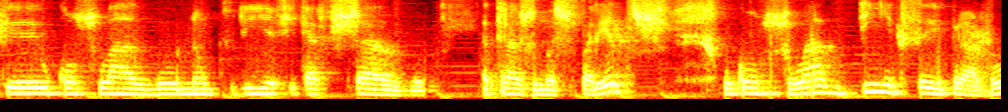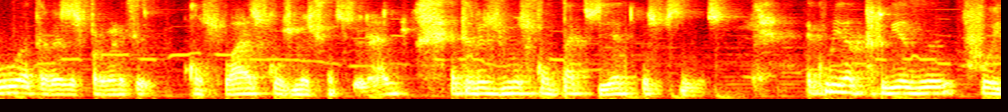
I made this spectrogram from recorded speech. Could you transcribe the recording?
que o consulado não podia ficar fechado atrás de umas paredes, o consulado tinha que sair para a rua através das permanências consulares com os meus funcionários, através dos meus contactos diretos com as pessoas. A comunidade portuguesa foi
